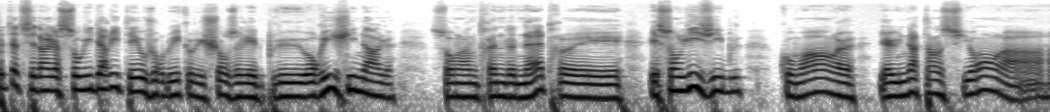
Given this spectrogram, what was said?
Peut-être c'est dans la solidarité aujourd'hui que les choses les plus originales sont en train de naître et, et sont lisibles. Comment euh, il y a une attention à,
